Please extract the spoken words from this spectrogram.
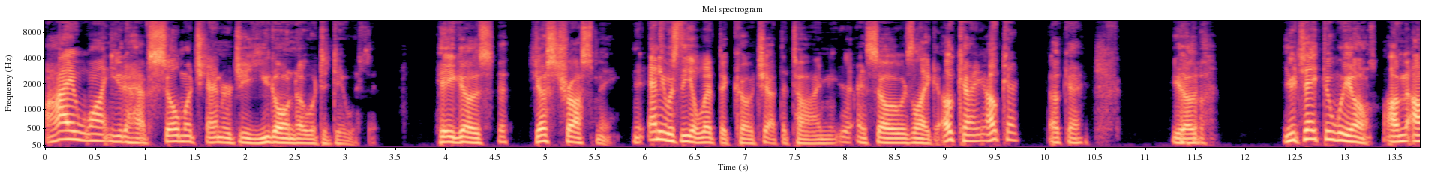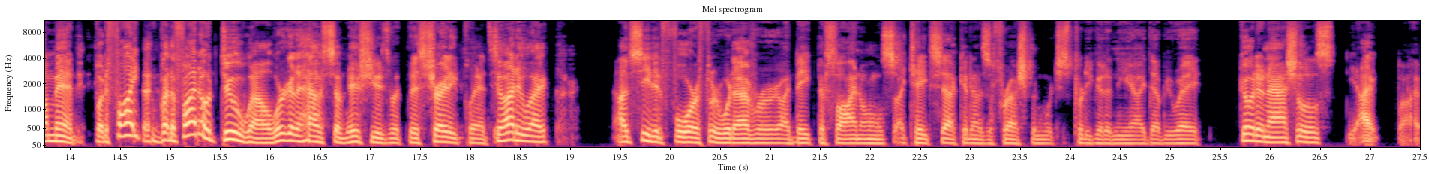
I want you to have so much energy, you don't know what to do with it. He goes, just trust me and he was the Olympic coach at the time. And so it was like, okay, okay, okay. You know, you take the wheel. I'm I'm in. But if I but if I don't do well, we're gonna have some issues with this training plan. So anyway, I've seeded fourth or whatever. I make the finals. I take second as a freshman, which is pretty good in the EIWA. Go to nationals. I, I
